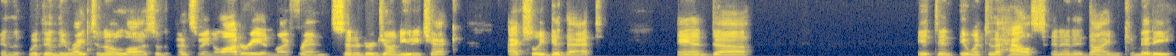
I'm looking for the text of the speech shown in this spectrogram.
in the within the right to know laws of the Pennsylvania Lottery. And my friend Senator John Yudichak actually did that, and uh, it didn't. It went to the House, and then it died in committee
